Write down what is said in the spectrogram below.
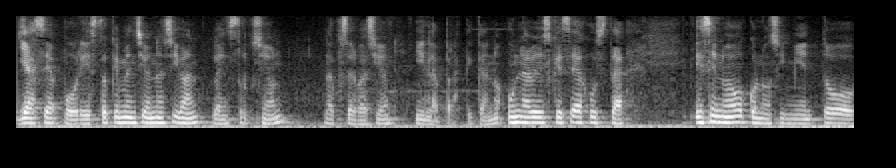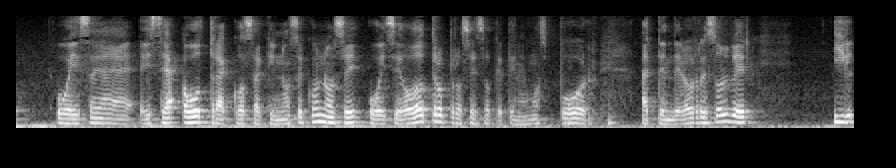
ya sea por esto que mencionas Iván, la instrucción, la observación y la práctica, ¿no? Una vez que se ajusta ese nuevo conocimiento o esa, esa otra cosa que no se conoce o ese otro proceso que tenemos por atender o resolver y,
